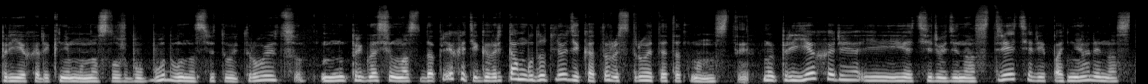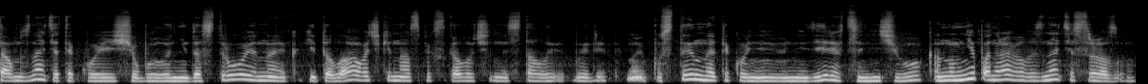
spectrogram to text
приехали к нему на службу Будву, на Святую Троицу. Ну, пригласил нас туда приехать и говорит, там будут люди, которые строят этот монастырь. Мы приехали, и эти люди нас встретили, подняли нас. Там, знаете, такое еще было недостроенное, какие-то лавочки наспех сколоченные столы были. Ну и пустынное такое, ни, ни деревца, ничего. Но мне понравилось, знаете, сразу.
